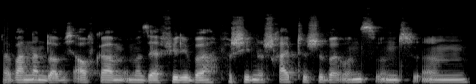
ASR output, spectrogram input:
da wandern, glaube ich, Aufgaben immer sehr viel über verschiedene Schreibtische bei uns und ähm,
